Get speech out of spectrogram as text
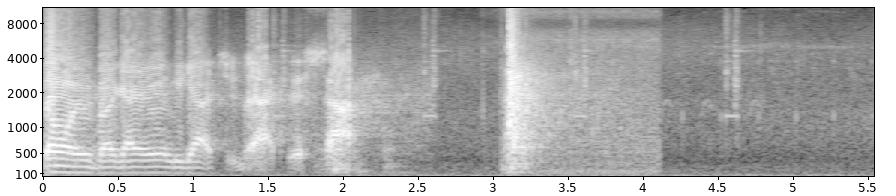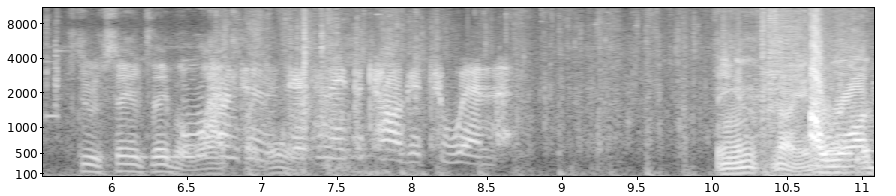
Don't worry, bug. I really got you back this time. Let's do the same thing, but All watch my hunters door. detonate the target to win. You- No, you know I'll what? walk Let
